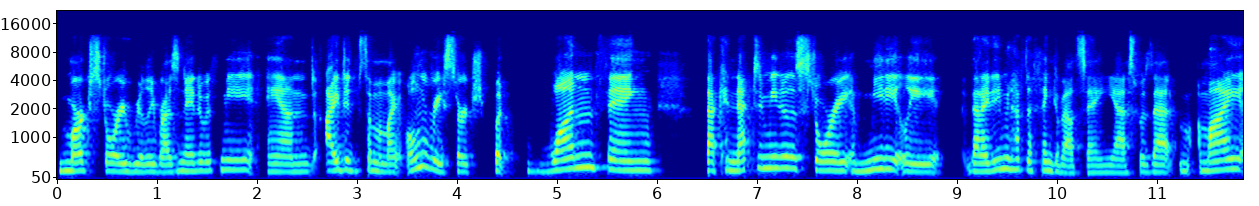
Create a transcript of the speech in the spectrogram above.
Marc's story really resonated with me. And I did some of my own research. But one thing that connected me to the story immediately that I didn't even have to think about saying yes was that my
